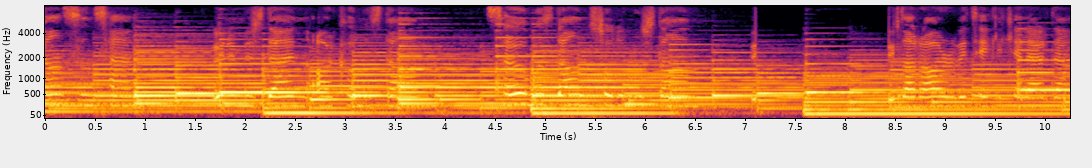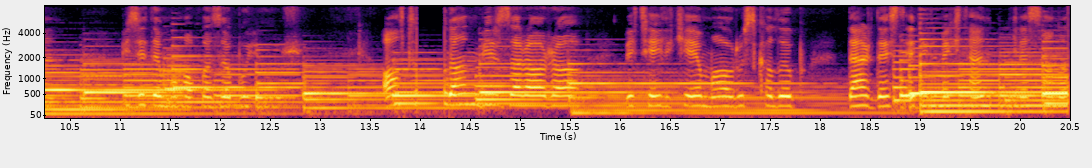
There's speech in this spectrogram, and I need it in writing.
koruyansın sen önümüzden, arkamızdan, sağımızdan, solumuzdan, zarar ve tehlikelerden bizi de muhafaza buyur. Altından bir zarara ve tehlikeye maruz kalıp derdest edilmekten yine sana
